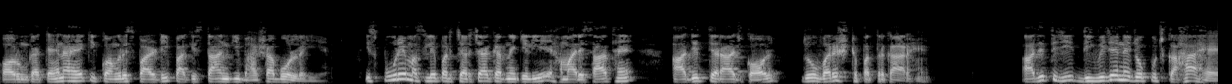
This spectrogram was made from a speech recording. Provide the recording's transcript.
और उनका कहना है कि कांग्रेस पार्टी पाकिस्तान की भाषा बोल रही है। इस पूरे मसले पर चर्चा करने के लिए हमारे साथ हैं आदित्य राज कौल जो वरिष्ठ पत्रकार हैं। आदित्य जी, दिग्विजय ने जो कुछ कहा है,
